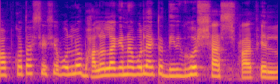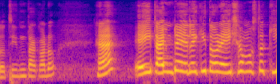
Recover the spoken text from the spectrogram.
সব কথা শেষে বলল ভালো লাগে না বলে একটা দীর্ঘশ্বাস ফেলল। চিন্তা করো। হ্যাঁ? এই টাইমটা এলে কি তোর এই সমস্ত কি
